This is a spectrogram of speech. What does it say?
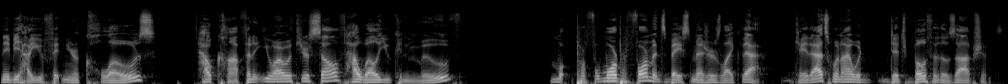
maybe how you fit in your clothes, how confident you are with yourself, how well you can move. More performance based measures like that. Okay, that's when I would ditch both of those options.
